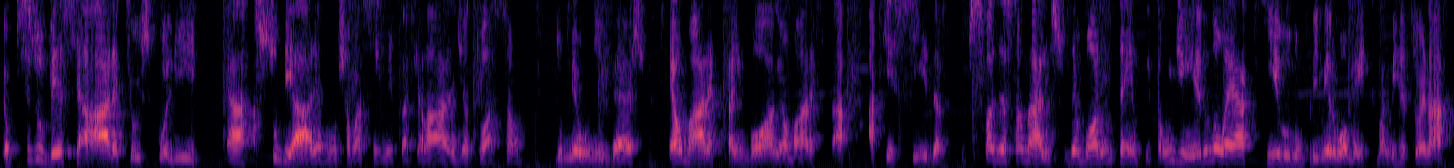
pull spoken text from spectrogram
eu preciso ver se a área que eu escolhi, a sub-área, vamos chamar assim, dentro daquela área de atuação do meu universo, é uma área que está em voga, é uma área que está aquecida, eu preciso fazer essa análise, isso demora um tempo, então o dinheiro não é aquilo num primeiro momento que vai me retornar.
